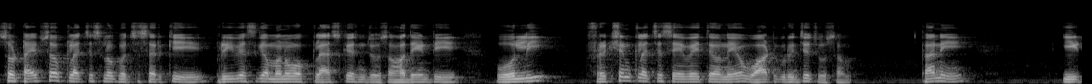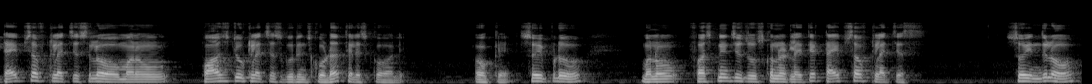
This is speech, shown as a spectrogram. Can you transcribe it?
సో టైప్స్ ఆఫ్ క్లచెస్లోకి వచ్చేసరికి ప్రీవియస్గా మనం ఒక క్లాసిఫికేషన్ చూసాం. అదేంటి? ఓన్లీ ఫ్రిక్షన్ క్లచెస్ ఏవైతే ఉన్నాయో వాటి గురించే చూసాం. కానీ ఈ టైప్స్ ఆఫ్ క్లచెస్లో మనం పాజిటివ్ క్లచెస్ గురించి కూడా తెలుసుకోవాలి. ఓకే. సో ఇప్పుడు మనం ఫస్ట్ నుంచి చూసుకున్నట్లయితే టైప్స్ ఆఫ్ క్లచెస్ సో ఇందులో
